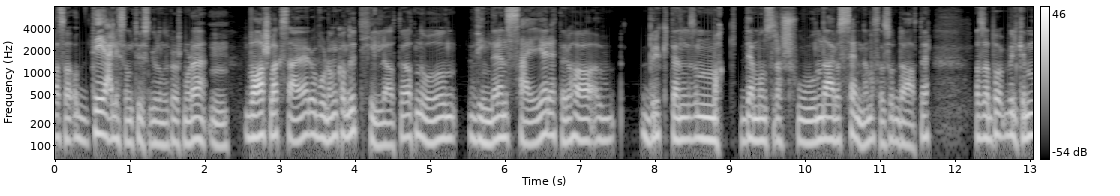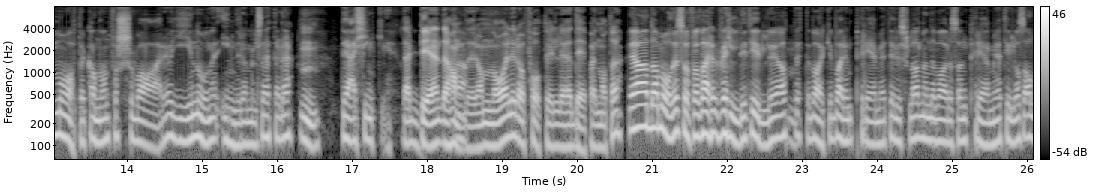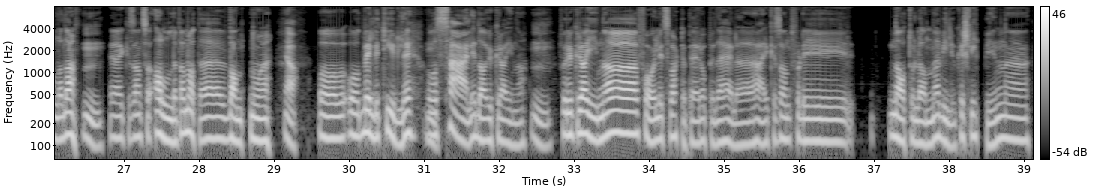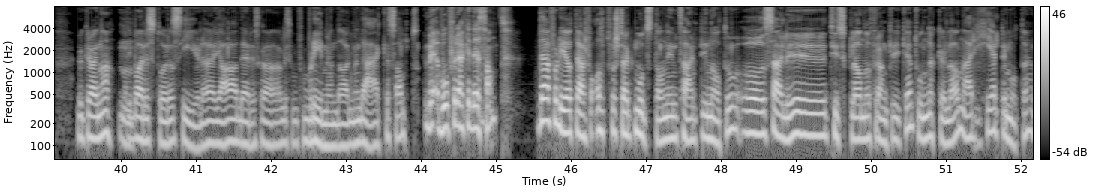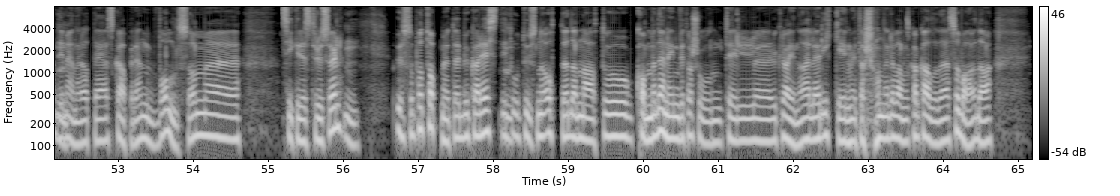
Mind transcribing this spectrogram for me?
Altså, og det er liksom tusenkronerspørsmålet. Hva slags seier, og hvordan kan du tillate at noen vinner en seier etter å ha brukt den liksom maktdemonstrasjonen det er å sende masse soldater? Altså, på hvilken måte kan han forsvare å gi noen en innrømmelse etter det? Det er kinkig. Det er det det handler om nå, eller å få til eh, det på en måte? Ja, da må det i så fall være veldig tydelig at dette var ikke bare en premie til Russland, men det var også en premie til oss alle, da. Eh, Ikke sant? Så alle på en måte vant noe. Ja. Og, og veldig tydelig, og særlig da Ukraina. For Ukraina får jo litt svarteper oppi det hele her, ikke sant? Fordi Nato-landene vil jo ikke slippe inn uh, Ukraina. De bare står og sier det. Ja, dere skal liksom få bli med en dag, men det er ikke sant. Men hvorfor er ikke det sant? Det er fordi at det er for altfor sterk motstand internt i Nato, og særlig Tyskland og Frankrike, to nøkkelland, er helt imot det. De mener at det skaper en voldsom uh, sikkerhetstrussel. Også på toppmøtet i Bucarest i 2008, da Nato kom med denne invitasjonen til eh, Ukraina, eller ikke-invitasjon, eller hva man skal kalle det, så var jo da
